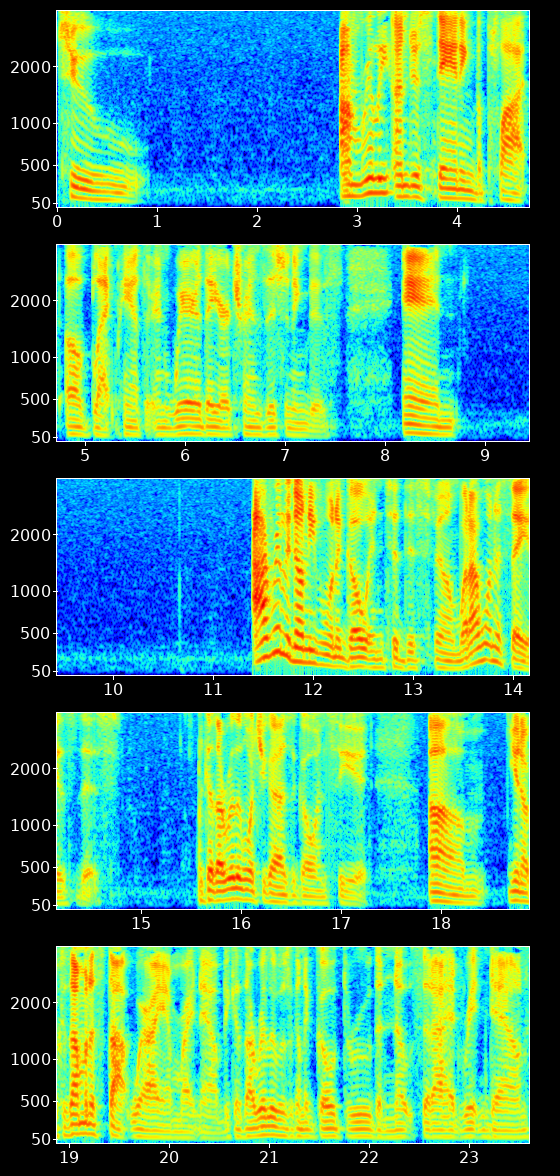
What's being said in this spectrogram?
To I'm really understanding the plot of Black Panther and where they are transitioning this. And I really don't even want to go into this film. What I want to say is this, because I really want you guys to go and see it. Um, you know, because I'm going to stop where I am right now because I really was going to go through the notes that I had written down.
